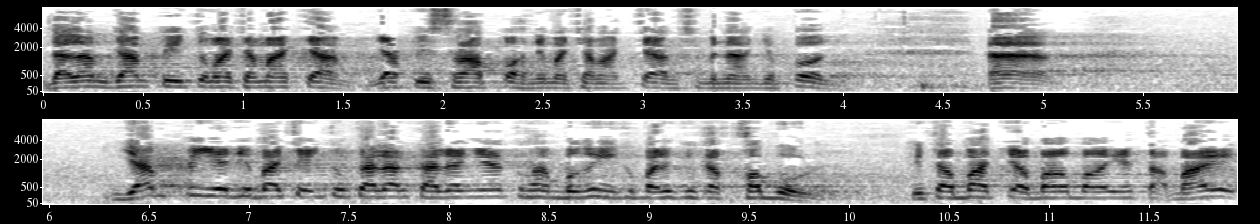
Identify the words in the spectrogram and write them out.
Dalam jampi itu macam-macam. Jampi serapah ni macam-macam sebenarnya pun. Uh, Jampi yang dibaca itu kadang-kadangnya Tuhan beri kepada kita kabul. Kita baca barang-barang yang tak baik,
